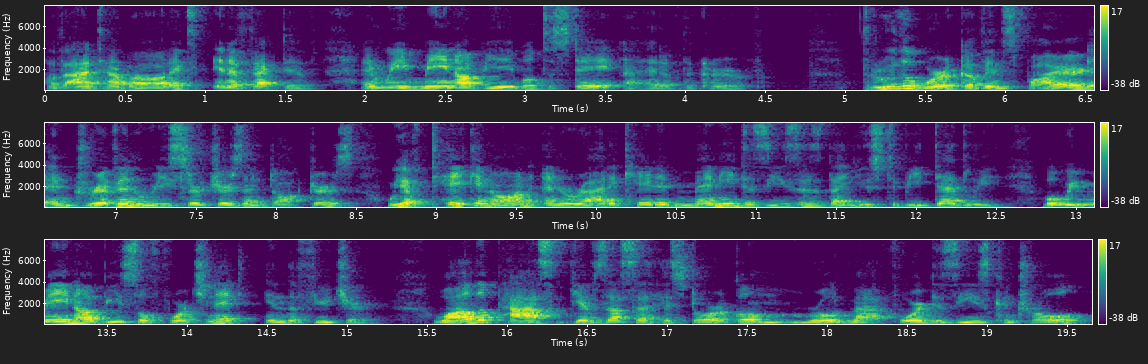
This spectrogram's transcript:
of antibiotics ineffective, and we may not be able to stay ahead of the curve. Through the work of inspired and driven researchers and doctors, we have taken on and eradicated many diseases that used to be deadly, but we may not be so fortunate in the future. While the past gives us a historical roadmap for disease control,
